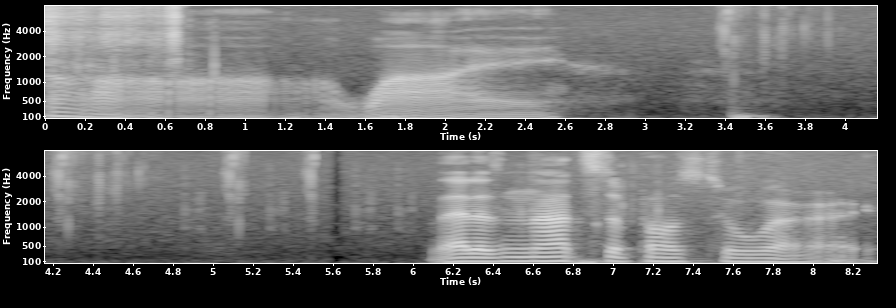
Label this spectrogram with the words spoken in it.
Oh, why? That is not supposed to work.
